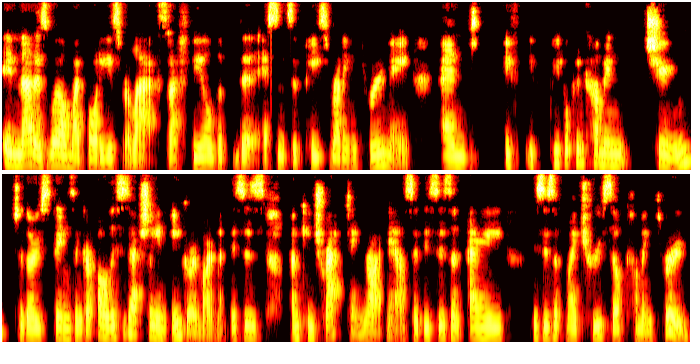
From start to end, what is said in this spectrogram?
in that as well, my body is relaxed. I feel the, the essence of peace running through me. And if, if people can come in tune to those things and go, oh, this is actually an ego moment. This is, I'm contracting right now. So this isn't a, this isn't my true self coming through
